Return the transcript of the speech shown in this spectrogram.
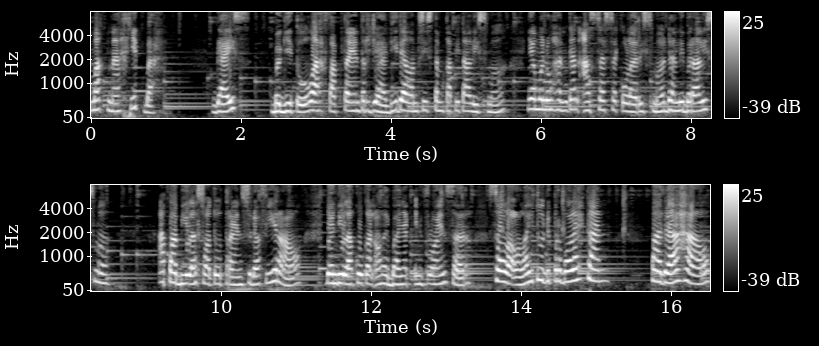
makna khidbah. Guys, begitulah fakta yang terjadi dalam sistem kapitalisme yang menuhankan asas sekularisme dan liberalisme. Apabila suatu tren sudah viral dan dilakukan oleh banyak influencer, seolah-olah itu diperbolehkan. Padahal,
